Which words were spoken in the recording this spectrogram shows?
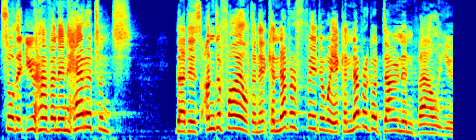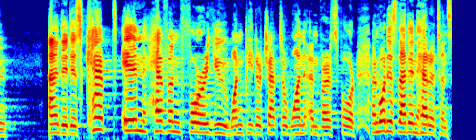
so that you have an inheritance that is undefiled and it can never fade away, it can never go down in value. And it is kept in heaven for you. 1 Peter chapter 1 and verse 4. And what is that inheritance?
